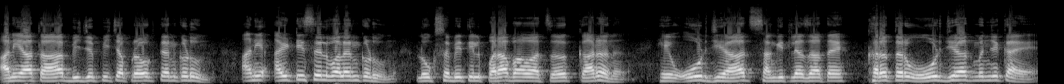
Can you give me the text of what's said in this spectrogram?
आणि आता बी जे पीच्या प्रवक्त्यांकडून आणि आय टी सेलवाल्यांकडून लोकसभेतील पराभवाचं कारण हे ओट जिहाद सांगितल्या जात आहे. खरं तर ओट जिहाद म्हणजे काय?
